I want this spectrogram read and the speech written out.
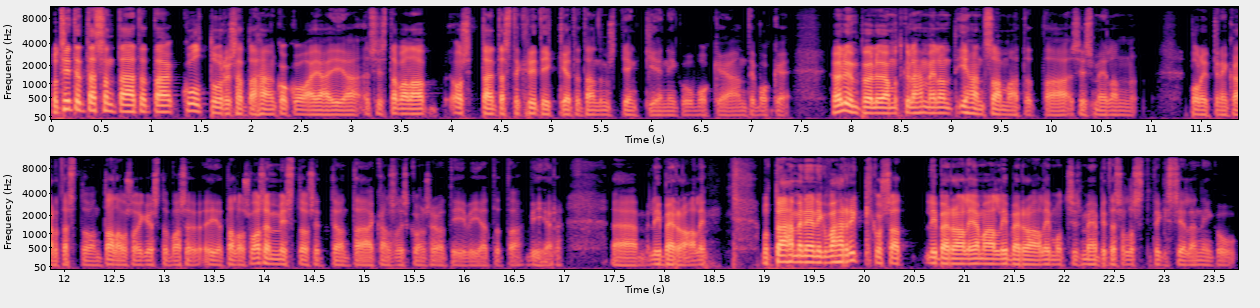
Mutta sitten tässä on tämä tota, tähän koko ajan ja siis tavallaan osittain tästä kritiikkiä otetaan tämmöistä jenkkien niin kuin voke ja antivoke hölynpölyä, mutta kyllähän meillä on ihan sama, tota, siis meillä on poliittinen kartasto on talousoikeisto ja talousvasemmisto, sitten on tämä kansalliskonservatiivi ja tota, viher ää, liberaali. Mutta tämähän menee niinku vähän rikki, kun sä oot liberaali ja mä oon liberaali, mutta siis meidän pitäisi olla sittenkin siellä niinku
